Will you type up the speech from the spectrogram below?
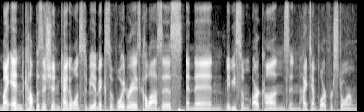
my end composition kind of wants to be a mix of Void Rays, Colossus, and then maybe some Archons and High Templar for Storm.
